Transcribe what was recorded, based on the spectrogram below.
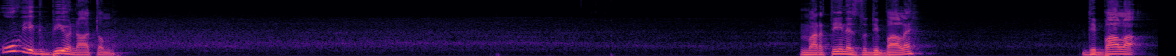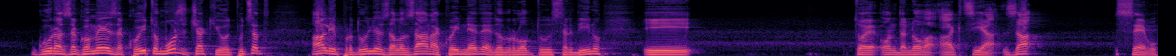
uvijek bio na tom. Martinez do Dybale. Dybala gura za Gomeza koji to može čak i otpucat, ali je produljio za Lozana koji ne daje dobru loptu u sredinu i to je onda nova akcija za Sevu.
